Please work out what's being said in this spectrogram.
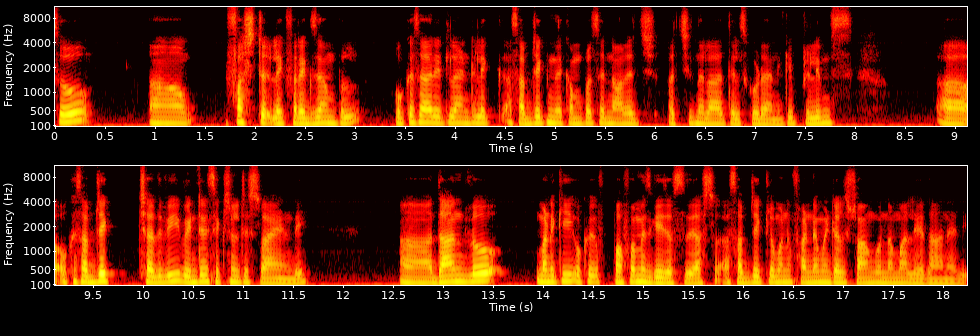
So first like for example ఒకసారి ఎట్లా అంటే లైక్ ఆ సబ్జెక్ట్ మీద కంపల్సరీ నాలెడ్జ్ వచ్చింది అలా తెలుసుకోవడానికి ప్రిలిమ్స్ ఒక సబ్జెక్ట్ చదివి వెంటనే సెక్షనల్ టెస్ట్ రాయండి. దానిలో మనకి ఒక పర్ఫార్మెన్స్ గేజ్ వస్తుంది. ఆ ఆ సబ్జెక్ట్లో మనం ఫండమెంటల్ స్ట్రాంగ్ ఉన్నామా లేదా అనేది.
